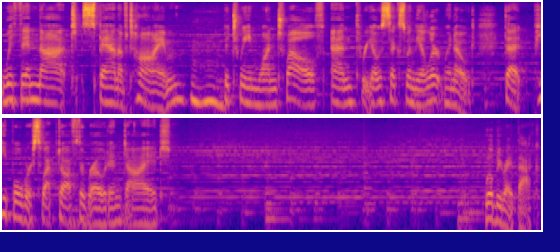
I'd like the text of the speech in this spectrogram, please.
within that span of time mm-hmm. between 112 and 306 when the alert went out that people were swept off the road and died. We'll be right back.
